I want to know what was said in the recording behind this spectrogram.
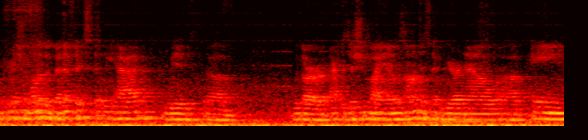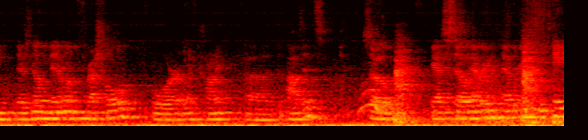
information. One of the benefits that we had with, um, with our acquisition by Amazon is that we are now, uh, paying, there's no minimum threshold for electronic, uh, deposits. So, yeah, so every, every, we pay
